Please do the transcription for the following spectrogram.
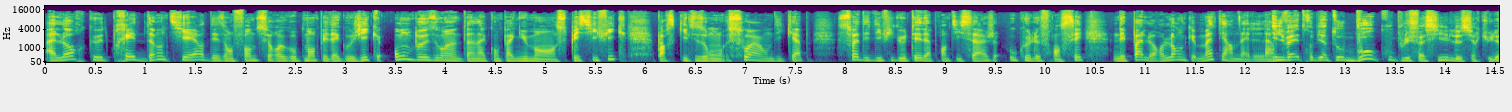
alors que près d'un tiers des enfants de ce regroupement pédagogique ont besoin d'un accompagnement spécifique parce qu'ils ont soit un handicap, soit des difficultés d'apprentissage ou que le français n'est pas leur langue maternelle. Il va être bientôt beaucoup plus facile de circuler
